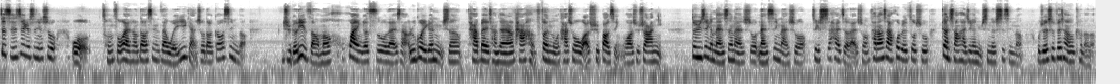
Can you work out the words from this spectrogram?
这其实这个事情是我从昨晚上到现在唯一感受到高兴的。举个例子啊，我们换一个思路来想，如果一个女生她被强奸，然后她很愤怒，她说我要去报警，我要去抓你，对于这个男生来说，男性来说，这个施害者来说，他当下会不会做出更伤害这个女性的事情呢？我觉得是非常有可能的。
